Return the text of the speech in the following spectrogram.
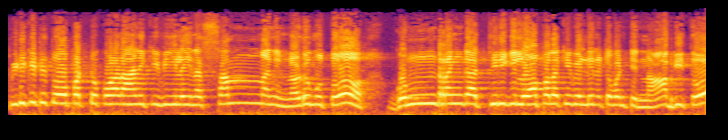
పిడికిటితో పట్టుకోవడానికి వీలైన సన్నని నడుముతో గుండ్రంగా తిరిగి లోపలికి వెళ్ళినటువంటి నాభితో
